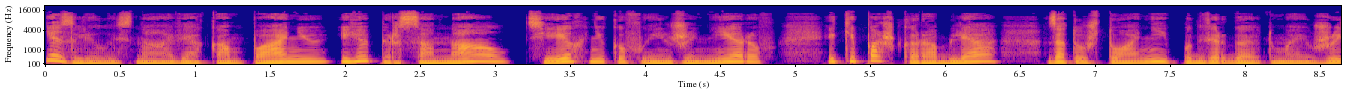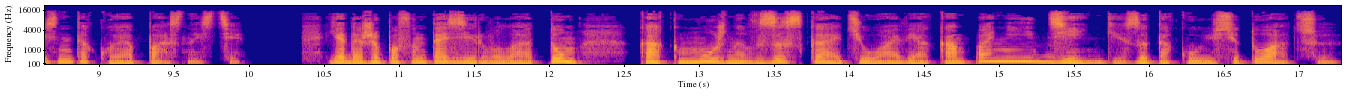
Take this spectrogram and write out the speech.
Я злилась на авиакомпанию, ее персонал, техников и инженеров, экипаж корабля за то, что они подвергают мою жизнь такой опасности. Я даже пофантазировала о том, как можно взыскать у авиакомпании деньги за такую ситуацию,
